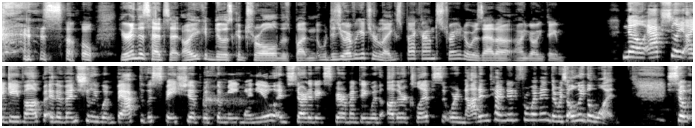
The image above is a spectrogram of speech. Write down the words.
so you're in this headset. All you can do is control this button. Did you ever get your legs back on straight, or was that an ongoing theme? No, actually, I gave up and eventually went back to the spaceship with the main menu and started experimenting with other clips that were not intended for women. There was only the one. So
